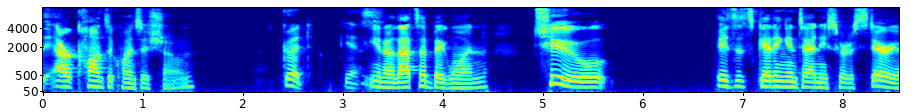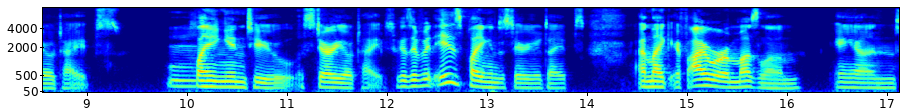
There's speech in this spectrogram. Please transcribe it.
it, our consequences shown. Good. Yes. You know, that's a big one. Two, is it's getting into any sort of stereotypes, Mm, playing into stereotypes. Because if it is playing into stereotypes, and like if I were a Muslim and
